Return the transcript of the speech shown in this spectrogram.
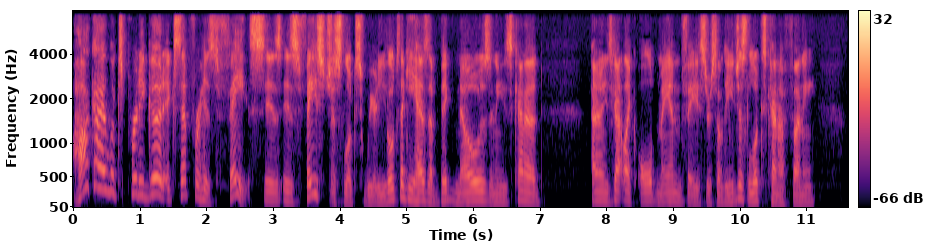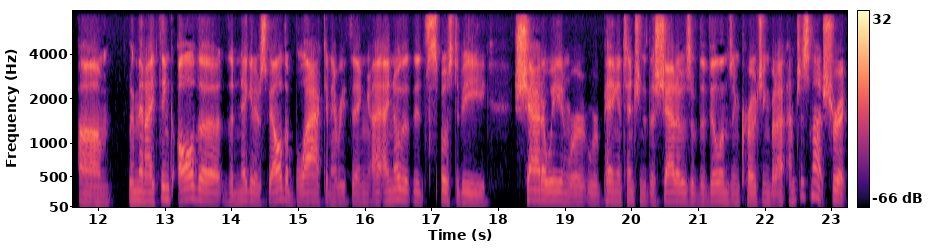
Hawkeye looks pretty good except for his face. His his face just looks weird. He looks like he has a big nose and he's kind of I don't know, he's got like old man face or something. He just looks kind of funny. Um, and then I think all the the negative all the black and everything. I, I know that it's supposed to be shadowy and we're we're paying attention to the shadows of the villains encroaching, but I, am just not sure it,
